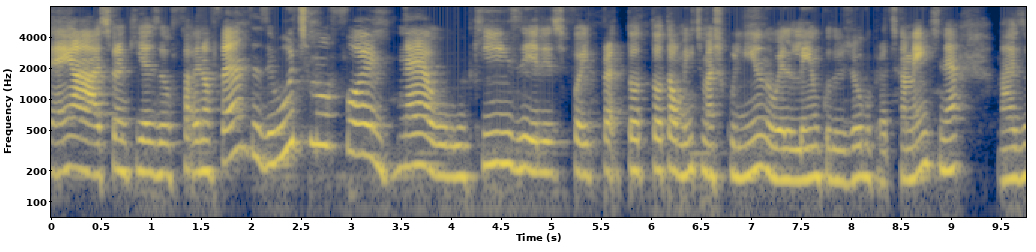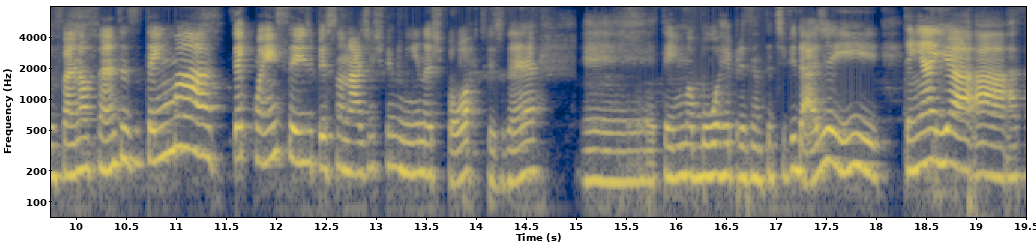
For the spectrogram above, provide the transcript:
tem as franquias do Final Fantasy, o último foi, né, o 15, eles foi pra, to, totalmente masculino, o elenco do jogo praticamente, né, mas o Final Fantasy tem uma sequência aí de personagens femininas fortes, né, é, tem uma boa representatividade aí. Tem aí a, a, a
